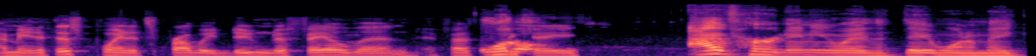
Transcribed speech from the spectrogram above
I mean, at this point, it's probably doomed to fail. Then, if that's Well, the case. I've heard anyway that they want to make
